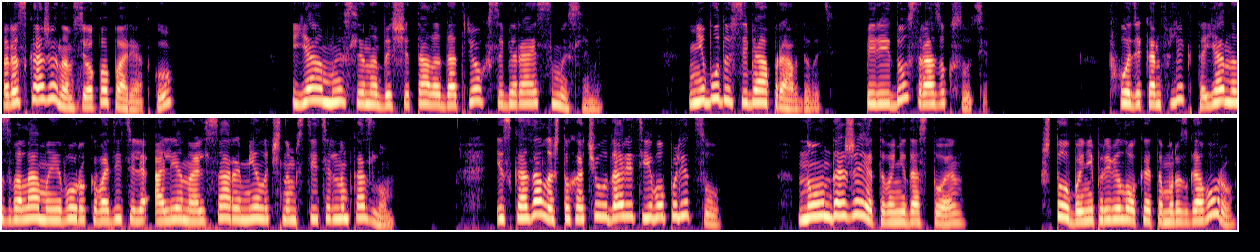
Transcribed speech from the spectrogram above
расскажи нам все по порядку». Я мысленно досчитала до трех, собираясь с мыслями. Не буду себя оправдывать, перейду сразу к сути. В ходе конфликта я назвала моего руководителя Алена Альсара мелочным мстительным козлом и сказала, что хочу ударить его по лицу, но он даже этого не достоин. Что бы ни привело к этому разговору,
